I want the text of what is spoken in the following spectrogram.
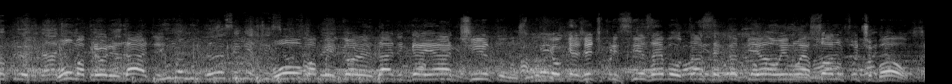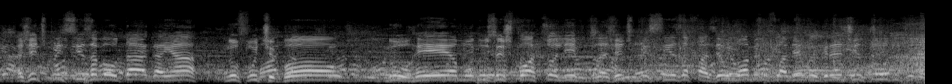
uma prioridade. Uma prioridade. E uma mudança emergencial. Uma prioridade ganhar títulos. Porque o que a gente precisa é voltar a ser campeão e não é só no futebol. A gente precisa voltar a ganhar no futebol, no remo, nos esportes olímpicos. A gente precisa fazer o nome do Flamengo grande em tudo de novo.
